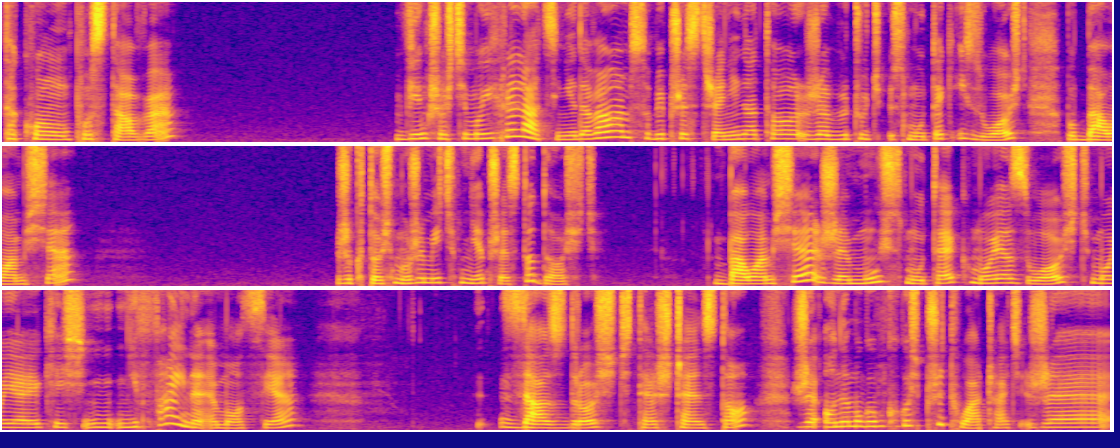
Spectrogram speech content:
taką postawę w większości moich relacji. Nie dawałam sobie przestrzeni na to, żeby czuć smutek i złość, bo bałam się, że ktoś może mieć mnie przez to dość. Bałam się, że mój smutek, moja złość, moje jakieś niefajne emocje zazdrość też często, że one mogą kogoś przytłaczać, że,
